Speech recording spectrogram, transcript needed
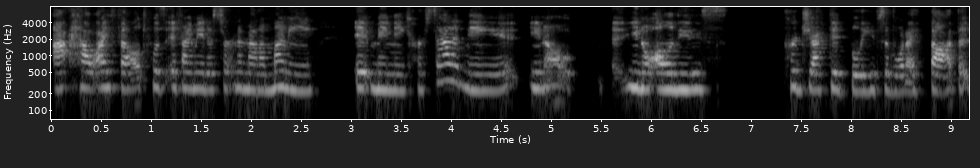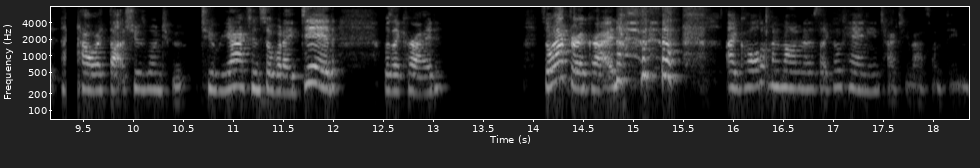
how I felt was if I made a certain amount of money, it may make her sad at me, you know, you know, all of these projected beliefs of what I thought that how I thought she was going to to react. And so what I did was I cried. So after I cried, I called up my mom and I was like, okay, I need to talk to you about something.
